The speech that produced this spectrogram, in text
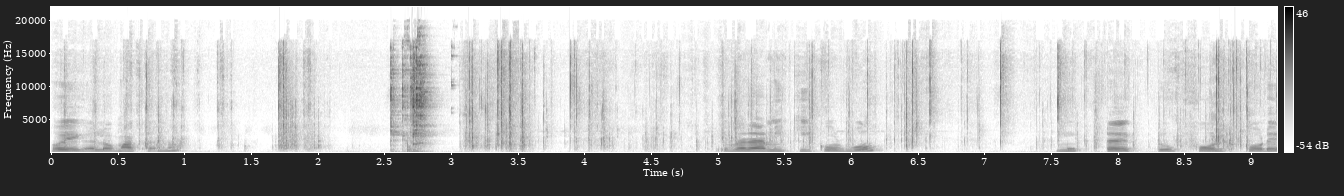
হয়ে গেল মাখানো। এবার আমি কি করব? মুখটা একটু ফোল্ড করে।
